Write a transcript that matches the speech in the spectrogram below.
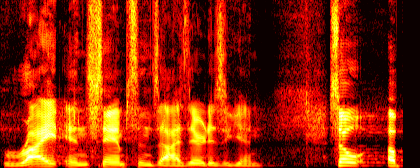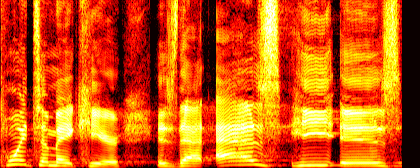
right in Samson's eyes. There it is again. So, a point to make here is that as he is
